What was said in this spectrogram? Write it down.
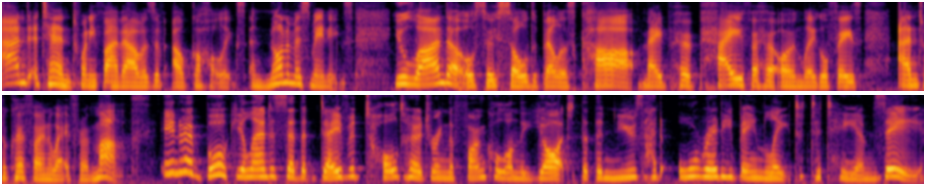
and attend 25 hours of Alcoholics Anonymous meetings. Yolanda also sold Bella's car, made her pay for her own legal fees, and took her phone away for a month. In her book, Yolanda said that David told her during the phone call on the yacht that the news had already been leaked to TMZ.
